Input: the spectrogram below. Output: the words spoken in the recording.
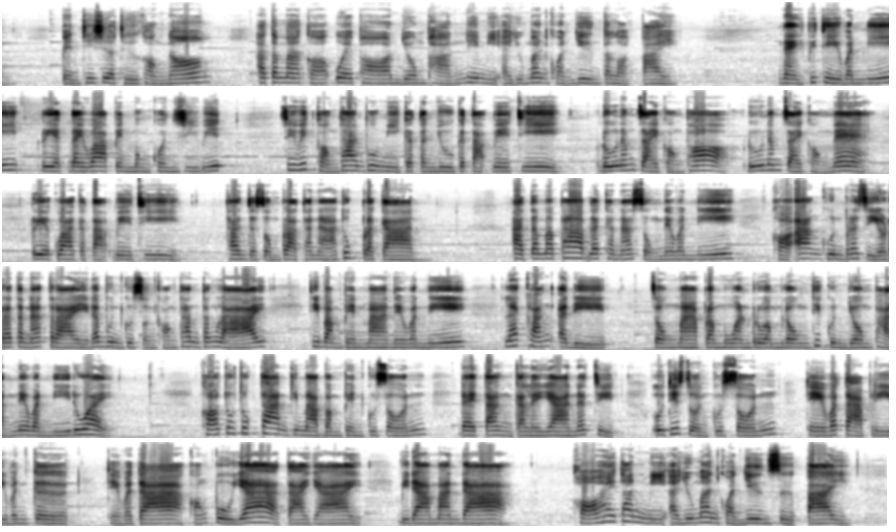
เป็นที่เชื่อถือของน้องอาตมาขออวยพรโยมผันให้มีอายุมั่นขวัญยืนตลอดไป ในพิธีวันนี้เรียกได้ว่าเป็นมงคลชีวิต ชีวิตของท่านผู้มีกตัญญูกะตะเวที รู้น้ำใจของพ่อ รู้น้ำใจของแม่ เรียกว่ากะตะเวที ท่านจะสมปรารถนาทุกประการอาตมาภาพและคณะสงฆ์ในวันนี้ ขออ้างคุณพระศรีรัตนตรัยและบุญกุศลของท่านทั้งหลาย ที่บำเพ็ญมาในวันนี้ และครั้งอดีต จงมาประมวลรวมลงที่กุญโยมผันในวันนี้ด้วย ขอทุกๆทท่านที่มาบำเพ็ญกุศล ได้ตั้งกัลยาณจิต อุทิศส่วนกุศล เทวตาพรีวันเกิด เทวดาของปู่ย่าตายาย บิดามารดา ขอให้ท่านมีอายุมั่นขวัญยืนสืบไป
